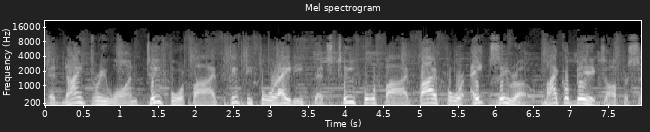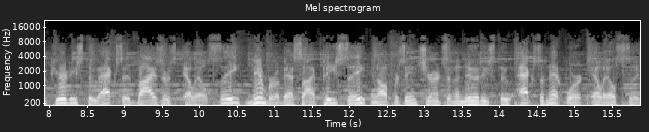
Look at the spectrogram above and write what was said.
at 931-245-5480. That's 245-5480. Michael Biggs offers securities through AXA Advisors, LLC, member of SIPC, and offers insurance and annuities through AXA Network, LLC.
